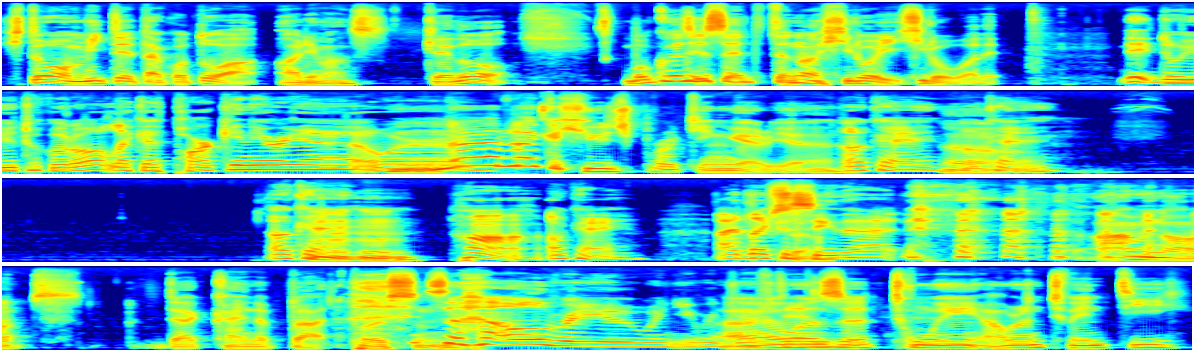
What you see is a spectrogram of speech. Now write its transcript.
人を見てたことはありますけど僕が実際やってたのは広い広場で Eh, Do you tokoro? Like a parking area or? not like a huge parking area Okay. Oh. Okay. Okay. Huh. Okay. I'd like to So- see that. I'm not that kind of bad person so, how old were you when you were I drifting? was uh, 20 around 20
